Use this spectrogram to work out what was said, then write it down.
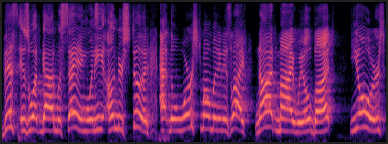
This is what God was saying when He understood at the worst moment in His life, not my will, but yours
